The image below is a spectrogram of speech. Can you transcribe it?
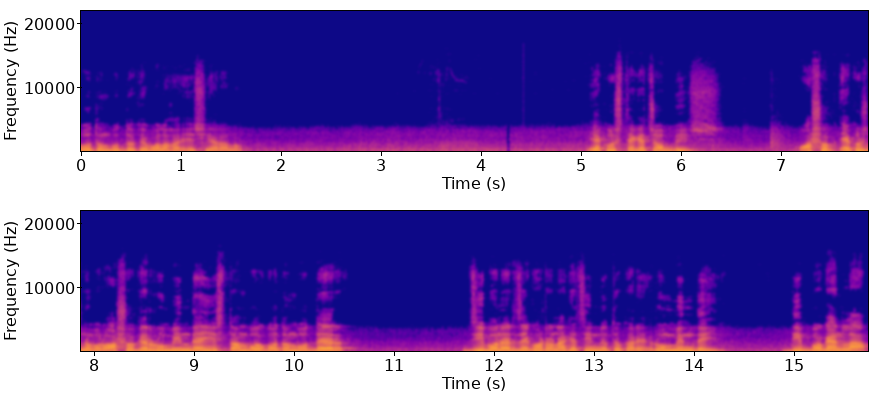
গৌতম বুদ্ধকে বলা হয় এশিয়ার আলো। একুশ থেকে চব্বিশ। অশোক, একুশ নম্বর। অশোকের রুমিনদেই স্তম্ভ গৌতম বুদ্ধের জীবনের যে ঘটনাকে চিহ্নিত করে, রুমিনদেই দিব্যজ্ঞান লাভ।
